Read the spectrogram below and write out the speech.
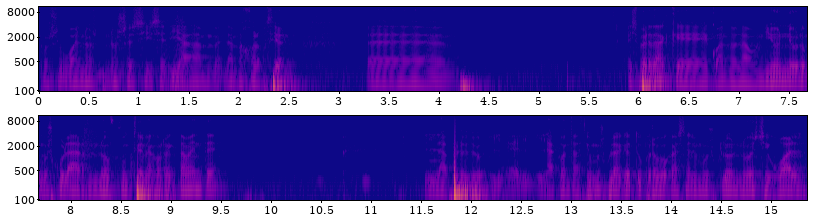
pues, igual no, sé si sería la, mejor opción. Eh, es verdad que cuando la unión neuromuscular no funciona correctamente, la, la, contracción muscular que tú provocas en el músculo no es igual.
